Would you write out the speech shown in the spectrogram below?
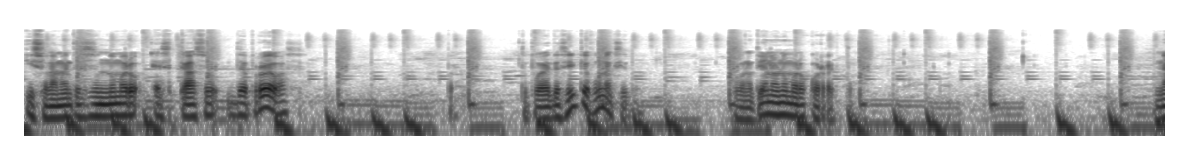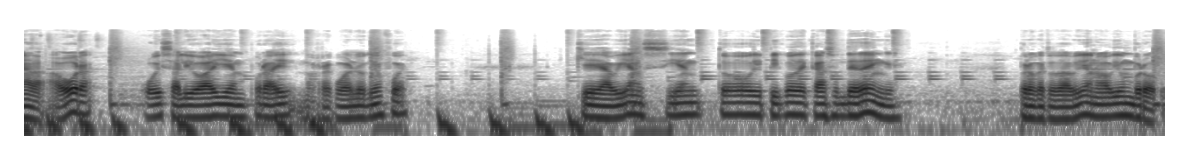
Y solamente es un número escaso de pruebas. Pues, tú puedes decir que fue un éxito, porque no tiene los números correctos. Nada, ahora, hoy salió alguien por ahí, no recuerdo quién fue, que habían ciento y pico de casos de dengue, pero que todavía no había un brote.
